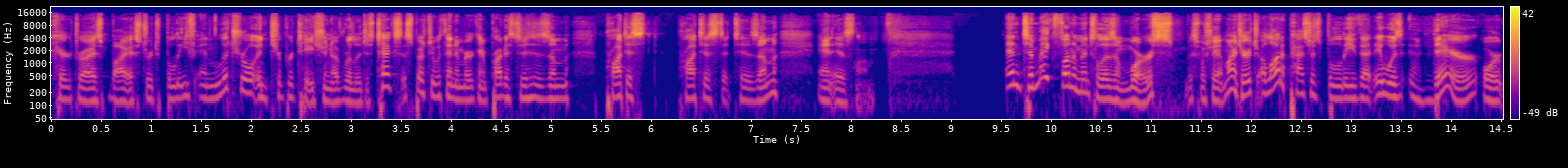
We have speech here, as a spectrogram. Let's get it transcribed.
characterized by a strict belief and literal interpretation of religious texts, especially within American Protestantism, Protest, Protestantism, and Islam. And to make fundamentalism worse, especially at my church, a lot of pastors believe that it was their, or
